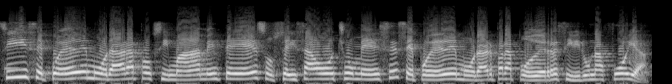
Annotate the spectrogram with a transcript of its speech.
Sí, se puede demorar aproximadamente eso, seis a ocho meses se puede demorar para poder recibir una folla.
